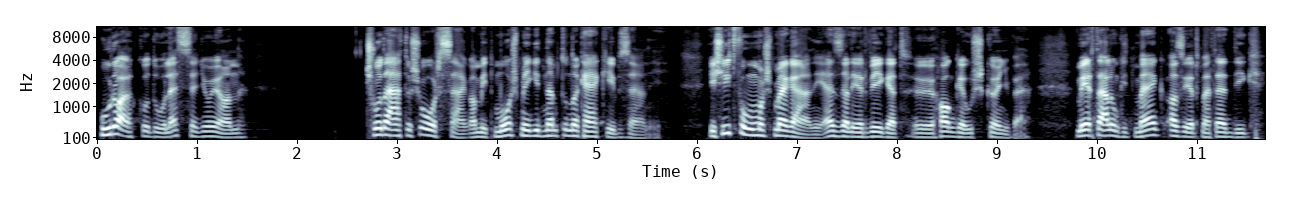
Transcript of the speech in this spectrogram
uralkodó, lesz egy olyan csodálatos ország, amit most még itt nem tudnak elképzelni. És itt fogunk most megállni, ezzel ér véget Haggeus könyve. Miért állunk itt meg? Azért, mert eddig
